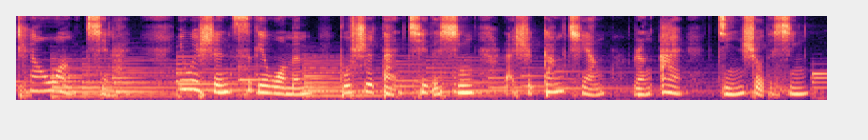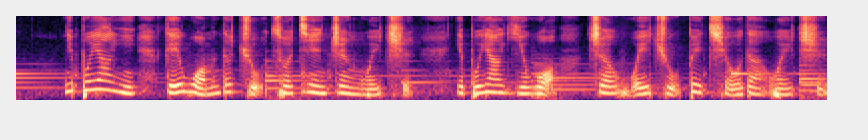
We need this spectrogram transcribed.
挑旺起来。因为神赐给我们不是胆怯的心，乃是刚强、仁爱、谨守的心。你不要以给我们的主做见证为耻，也不要以我这为主被囚的为耻，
